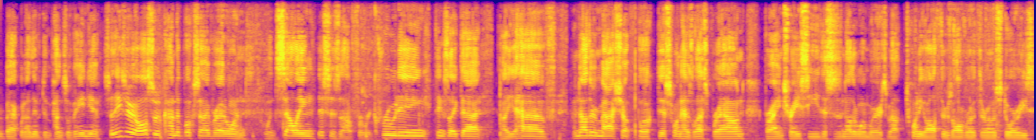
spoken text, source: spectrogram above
back when I lived in Pennsylvania. So these are also kind of books I've read on on selling. This is uh, for recruiting, things like that. Uh, you have another mashup book. This one has Les Brown, Brian Tracy. This is another one where it's about 20 authors all wrote their own stories.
